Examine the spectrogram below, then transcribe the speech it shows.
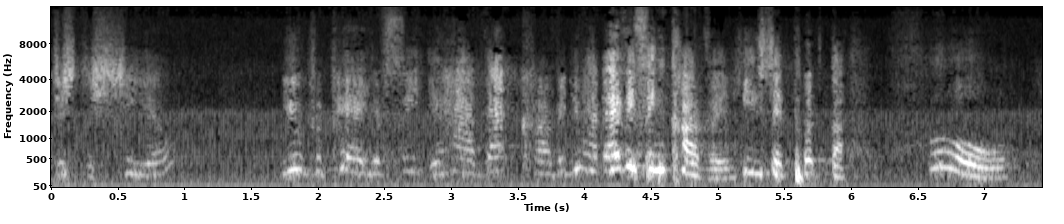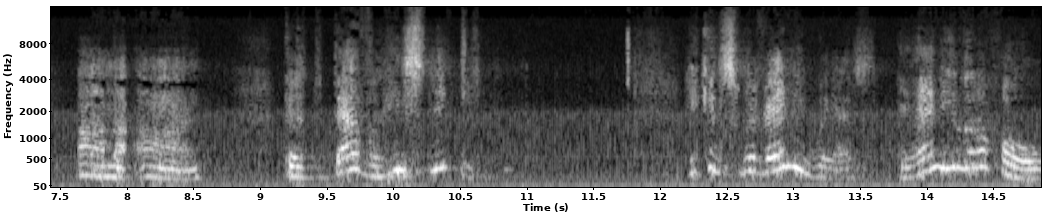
just the shield. You prepare your feet. You have that covered. You have everything covered. He said put the whole armor on. Because the devil, he's sneaky. He can swim anywhere, in any little hole.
